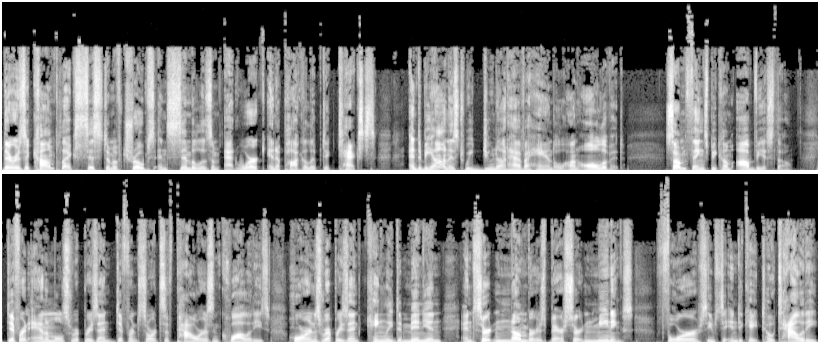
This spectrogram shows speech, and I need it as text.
There is a complex system of tropes and symbolism at work in apocalyptic texts, and to be honest, we do not have a handle on all of it. Some things become obvious, though. Different animals represent different sorts of powers and qualities. Horns represent kingly dominion, and certain numbers bear certain meanings. Four seems to indicate totality,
